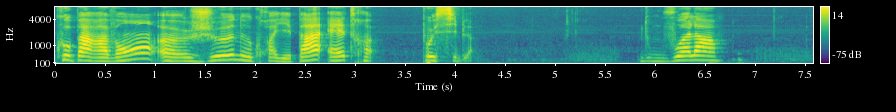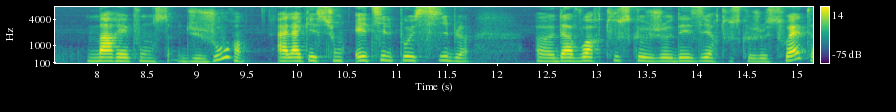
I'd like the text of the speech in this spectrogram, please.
qu'auparavant, euh, je ne croyais pas être possible. Donc voilà ma réponse du jour à la question est-il possible euh, d'avoir tout ce que je désire, tout ce que je souhaite?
